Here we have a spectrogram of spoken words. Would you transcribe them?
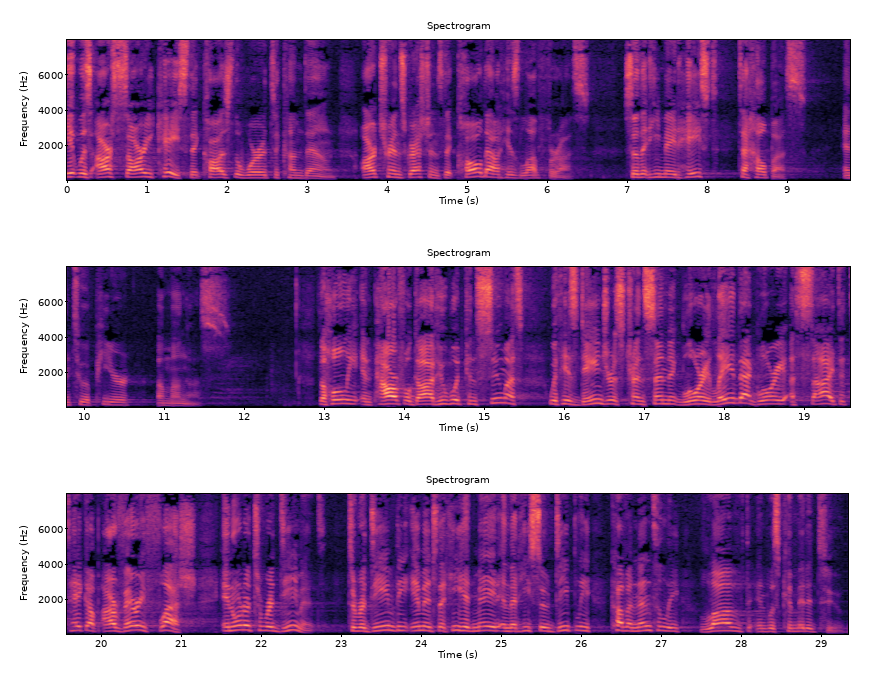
It was our sorry case that caused the word to come down, our transgressions that called out his love for us, so that he made haste to help us and to appear among us. The holy and powerful God who would consume us with his dangerous transcendent glory laid that glory aside to take up our very flesh in order to redeem it, to redeem the image that he had made and that he so deeply covenantally loved and was committed to,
